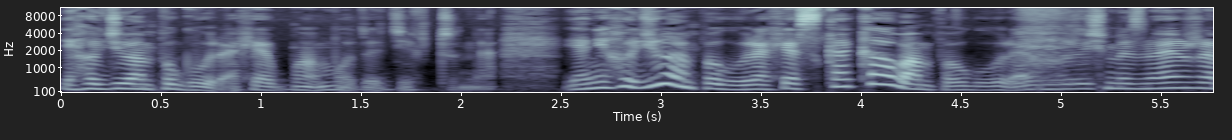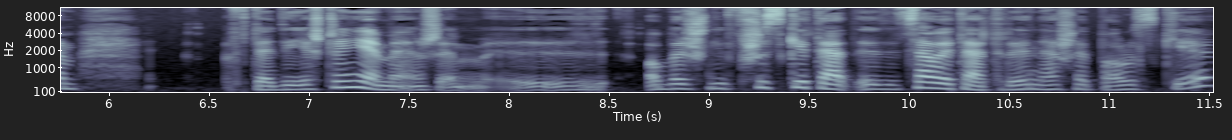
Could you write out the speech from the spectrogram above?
ja chodziłam po górach, jak byłam młoda dziewczyna. Ja nie chodziłam po górach, ja skakałam po górach. Byliśmy z mężem wtedy jeszcze nie mężem, y, obeszli wszystkie, całe Tatry nasze polskie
